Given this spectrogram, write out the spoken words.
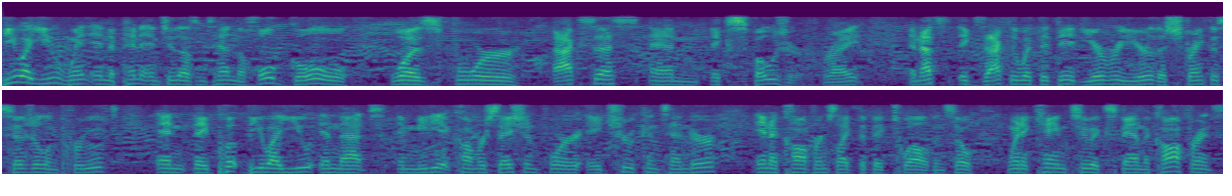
BYU went independent in 2010. The whole goal was for access and exposure, right? And that's exactly what they did. Year over year, the strength of schedule improved, and they put BYU in that immediate conversation for a true contender in a conference like the Big 12. And so when it came to expand the conference,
